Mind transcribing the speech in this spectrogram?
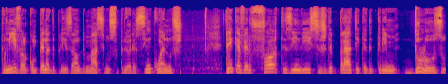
punível com pena de prisão de máximo superior a cinco anos. Tem que haver fortes indícios de prática de crime doloso,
